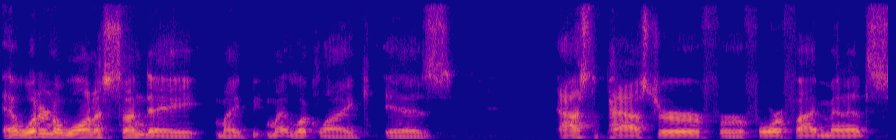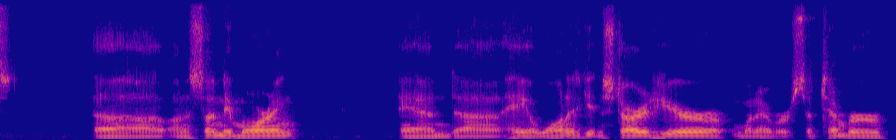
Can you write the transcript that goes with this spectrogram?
And what an Awana Sunday might be, might look like is ask the pastor for four or five minutes uh, on a Sunday morning. And uh, hey, wanted getting started here, whatever, September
